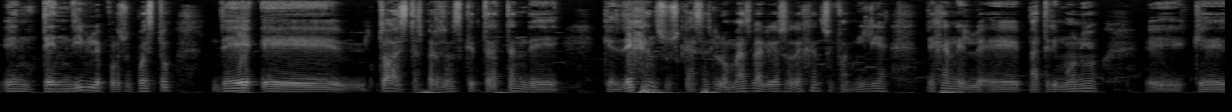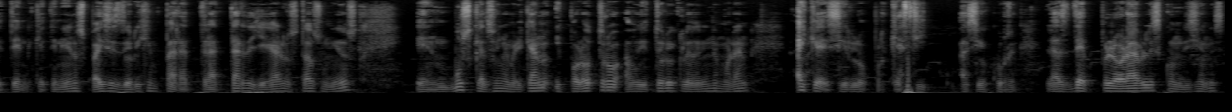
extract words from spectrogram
entendible, por supuesto, de eh, todas estas personas que tratan de que dejan sus casas, lo más valioso, dejan su familia, dejan el eh, patrimonio eh, que, que, tenían los países de origen para tratar de llegar a los Estados Unidos en busca del sueño americano y por otro auditorio Claudelina Morán, hay que decirlo porque así, así ocurre, las deplorables condiciones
